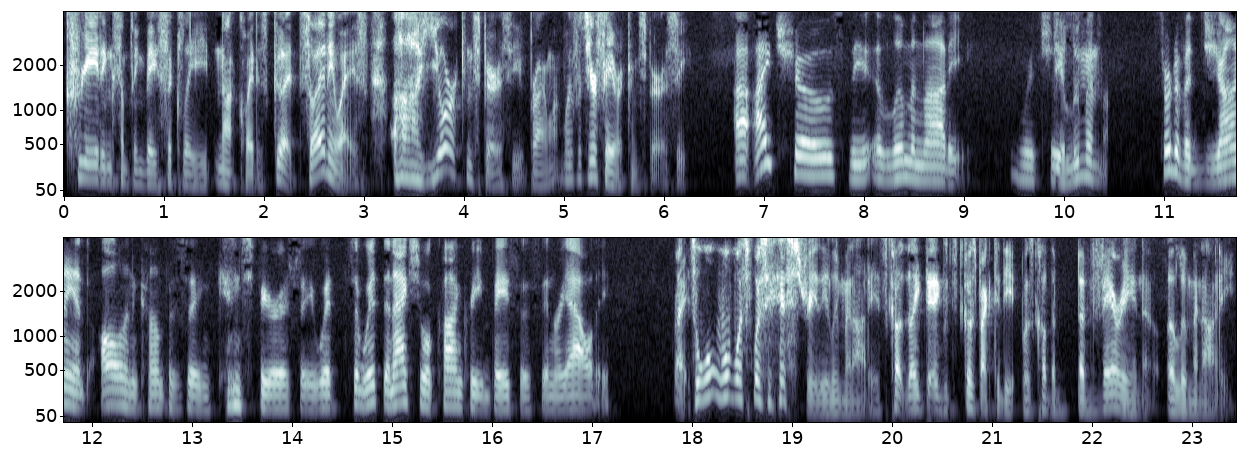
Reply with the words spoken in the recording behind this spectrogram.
creating something basically not quite as good. So, anyways, uh, your conspiracy, Brian. What was your favorite conspiracy? Uh, I chose the Illuminati, which the is Illumin- sort of a giant, all-encompassing conspiracy with with an actual concrete basis in reality. Right. So what, what was the history of the Illuminati? It's called like it goes back to the was called the Bavarian Illuminati.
